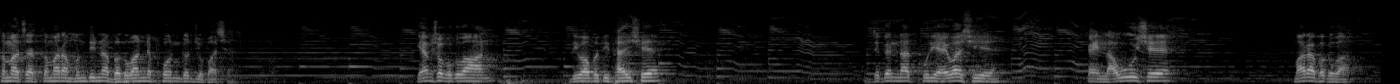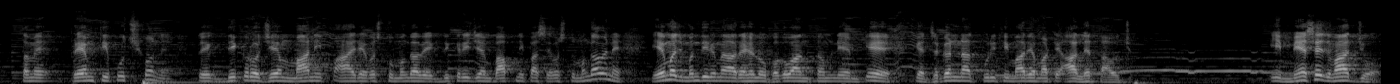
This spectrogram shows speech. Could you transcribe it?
સમાચાર. તમારા મંદિરના ભગવાનને ફોન કરજો પાછા. કેમ છો ભગવાન? દીવાબત્તી થાય છે? જગન્નાથપુરી આવ્યા છીએ. કાંઈ લાવવું છે? મારા ભગવાન, તમે પ્રેમથી પૂછશો ને, તો એક દીકરો જેમ માની પાસે વસ્તુ મંગાવે, એક દીકરી જેમ બાપની પાસે વસ્તુ મંગાવે ને, એમ જ મંદિરમાં રહેલો ભગવાન તમને એમ કહે કે જગન્નાથપુરીથી મારા માટે આ લેતા આવજો. એ મેસેજ વાંચજો.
